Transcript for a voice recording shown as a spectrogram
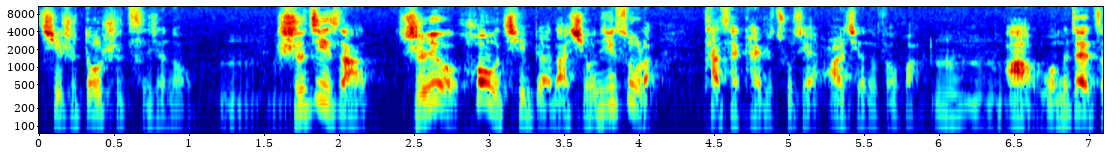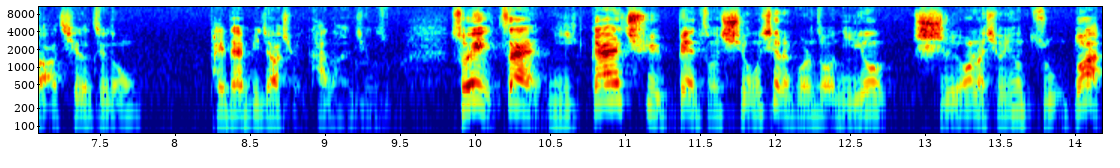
其实都是雌性动物，嗯，实际上只有后期表达雄激素了，它才开始出现二性的分化，嗯啊，我们在早期的这种胚胎比较学看得很清楚，所以在你该去变成雄性的过程中，你又使用了雄性阻断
